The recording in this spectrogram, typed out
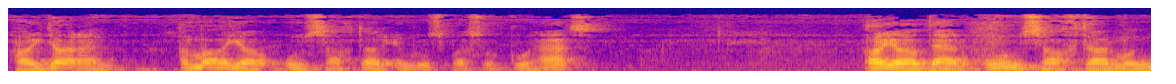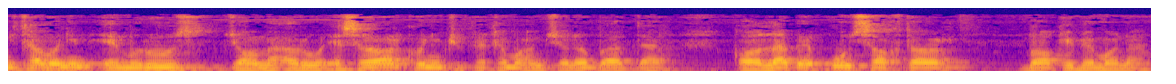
پایدارند. اما آیا اون ساختار امروز پاسخگو هست؟ آیا در اون ساختار ما می توانیم امروز جامعه رو اصرار کنیم که فقه ما همچنان باید در قالب اون ساختار باقی بماند؟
